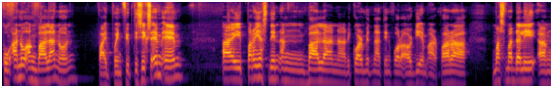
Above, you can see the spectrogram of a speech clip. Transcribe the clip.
Kung ano ang bala nun, 5.56 mm, ay parehas din ang bala na requirement natin for our DMR para mas madali ang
